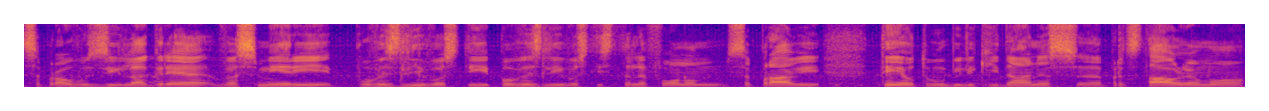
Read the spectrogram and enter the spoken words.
se pravi, vozila gre v smeri povezljivosti, povezljivosti s telefonom, se pravi, te avtomobili, ki jih danes predstavljamo,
